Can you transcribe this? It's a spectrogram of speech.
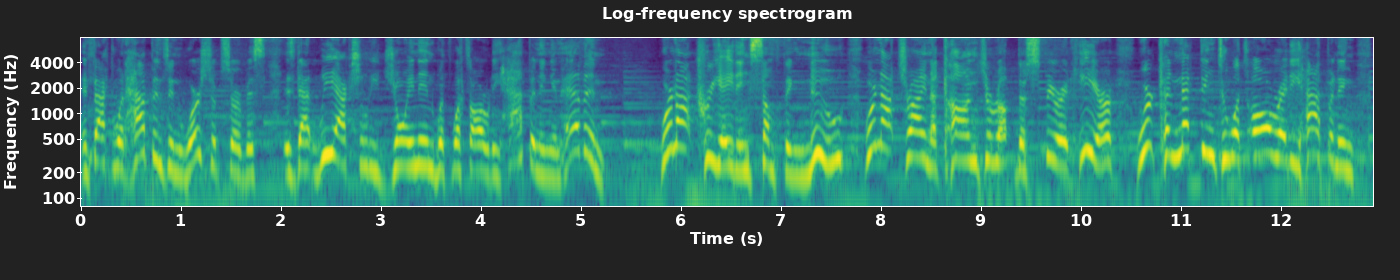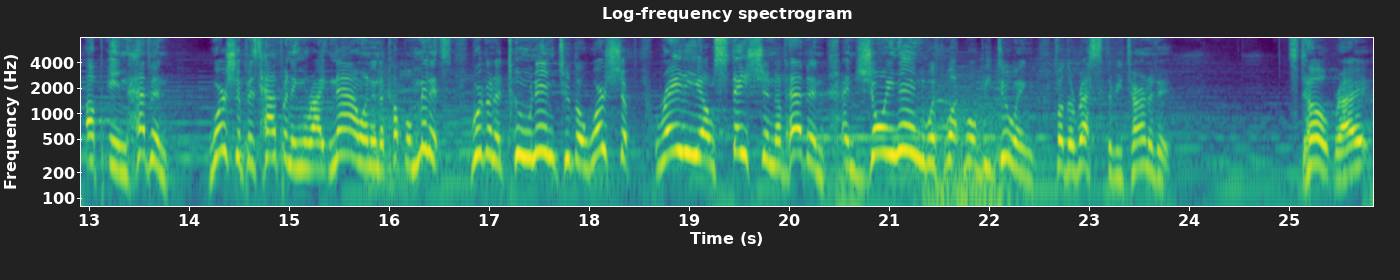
In fact, what happens in worship service is that we actually join in with what's already happening in heaven. We're not creating something new. We're not trying to conjure up the Spirit here. We're connecting to what's already happening up in heaven. Worship is happening right now, and in a couple minutes, we're gonna tune in to the worship radio station of heaven and join in with what we'll be doing for the rest of eternity. It's dope, right?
